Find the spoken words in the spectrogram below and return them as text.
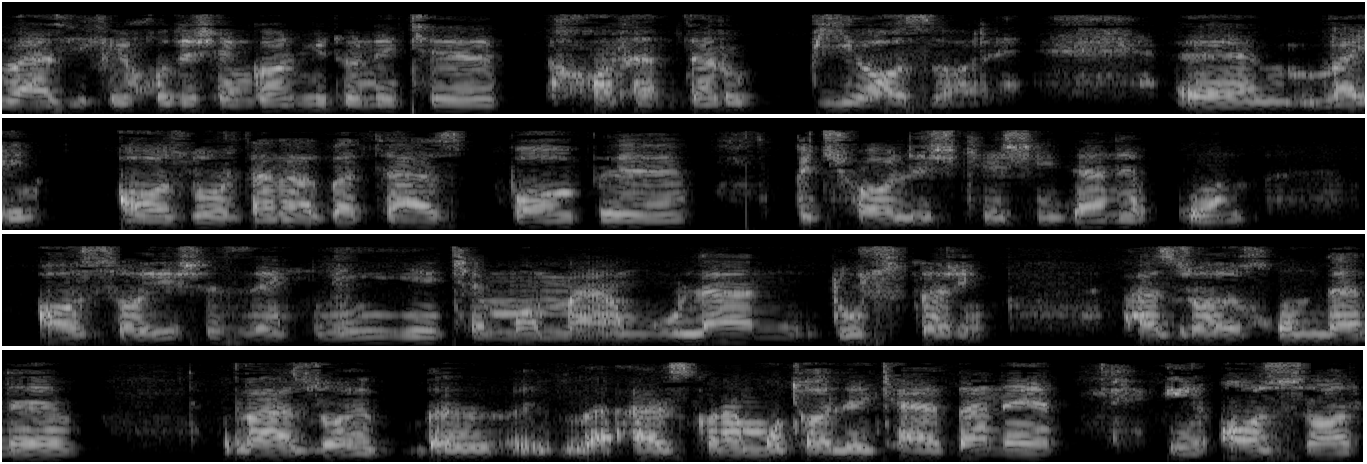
وظیفه خودش انگار می‌دونه که خواننده رو بیازاره و این آزردن البته از باب به چالش کشیدن اون آسایش ذهنی که ما معمولا دوست داریم از راه خوندن و از راه ارز کنم مطالعه کردن این آثار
